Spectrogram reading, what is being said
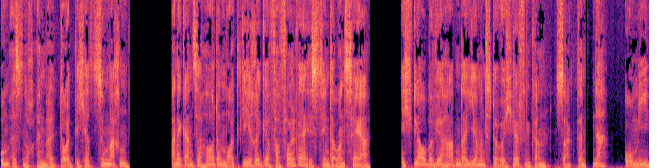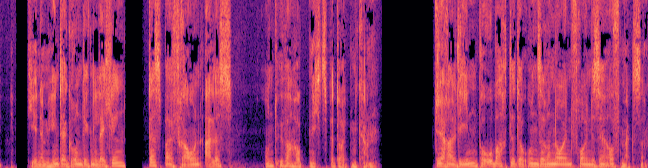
Um es noch einmal deutlicher zu machen, eine ganze Horde mordgieriger Verfolger ist hinter uns her. Ich glaube, wir haben da jemand, der euch helfen kann, sagte Naomi, jenem hintergründigen Lächeln, das bei Frauen alles und überhaupt nichts bedeuten kann. Geraldine beobachtete unsere neuen Freunde sehr aufmerksam.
